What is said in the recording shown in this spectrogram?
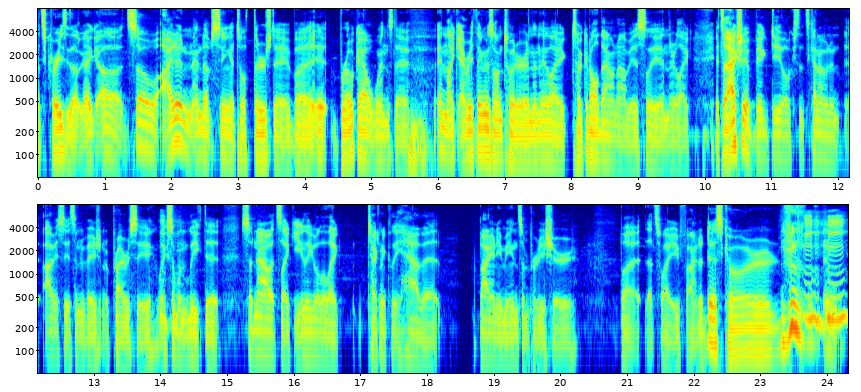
That's crazy though. Like, uh, so I didn't end up seeing it till Thursday, but it broke out Wednesday, and like everything was on Twitter, and then they like took it all down, obviously, and they're like, it's actually a big deal because it's kind of an obviously it's an invasion of privacy. Like someone leaked it, so now it's like illegal to like technically have it by any means. I'm pretty sure, but that's why you find a Discord, and,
